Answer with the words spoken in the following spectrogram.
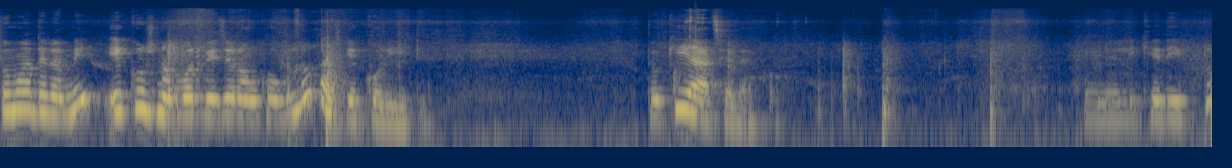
তোমাদের আমি একুশ নম্বর পেজের অঙ্কগুলো আজকে করিয়ে দিই। তো কি আছে দেখো? লিখে দিই একটু।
